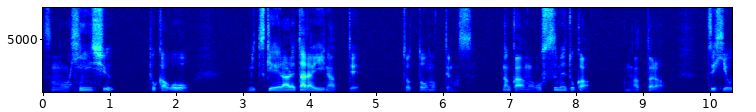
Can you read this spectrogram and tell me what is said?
その品種とかを見つけられたらいいなってちょっと思ってます。なんかあのおすすめとかあったら是非教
